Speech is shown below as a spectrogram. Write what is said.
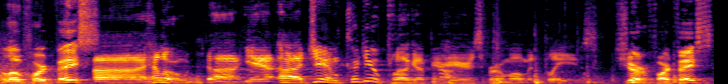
Hello, Fartface. Uh, hello. Uh, yeah, uh, Jim, could you plug up your ears for a moment, please? Sure, Fartface.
